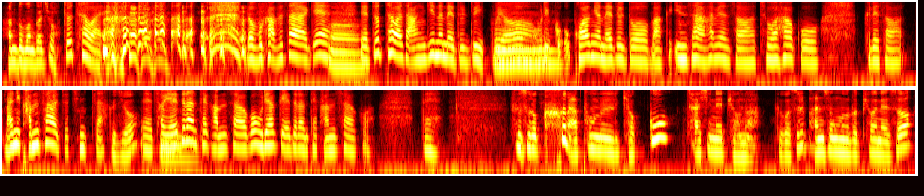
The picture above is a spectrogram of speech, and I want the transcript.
안 도망가죠? 쫓아와요. 너무 감사하게 어. 예, 쫓아와서 안기는 애들도 있고요. 음. 우리 고, 고학년 애들도 막 인사하면서 좋아하고 그래서 많이 감사하죠, 진짜. 그죠? 네, 저희 음. 애들한테 감사하고 우리 학교 애들한테 감사하고. 네. 스스로 큰 아픔을 겪고 자신의 변화 그것을 반성문으로 표현해서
